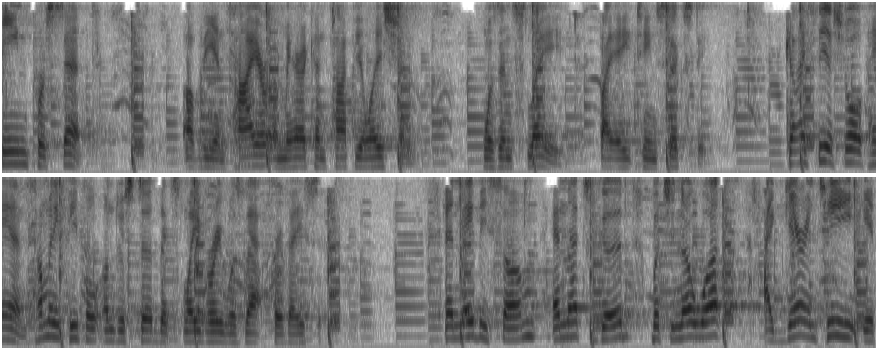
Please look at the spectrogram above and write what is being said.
13% of the entire American population was enslaved by 1860. Can I see a show of hands? How many people understood that slavery was that pervasive? And maybe some, and that's good, but you know what? I guarantee if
